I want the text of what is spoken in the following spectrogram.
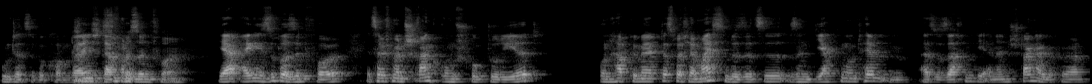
unterzubekommen. Weil ich davon super sinnvoll. ja, eigentlich super sinnvoll. Jetzt habe ich meinen Schrank umstrukturiert und habe gemerkt, das, was ich am meisten besitze, sind Jacken und Hemden. Also Sachen, die an eine Stange gehören.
